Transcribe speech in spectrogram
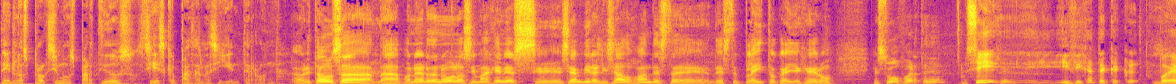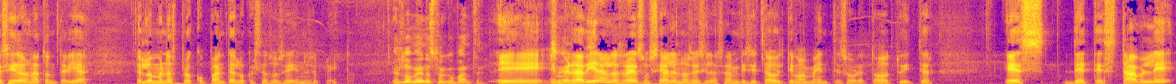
de los próximos partidos si es que pasa la siguiente ronda. Ahorita vamos a, poner de nuevo las imágenes que se han viralizado, Juan, de este, de este pleito callejero. Estuvo fuerte, ¿eh? Sí, y fíjate que voy a decir una tontería, es lo menos preocupante de lo que está sucediendo ese pleito. Es lo menos preocupante. Eh, en verdad, vieran las redes sociales, no sé si las han visitado últimamente, sobre todo Twitter. Es detestable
